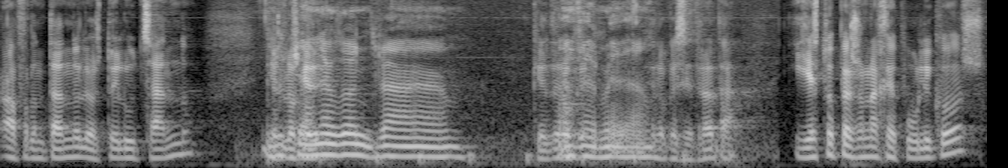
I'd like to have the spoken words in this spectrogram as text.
afrontando, lo estoy luchando. que es lo que- Luchando contra que es de la lo que, enfermedad. de lo que se trata. Y estos personajes públicos,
